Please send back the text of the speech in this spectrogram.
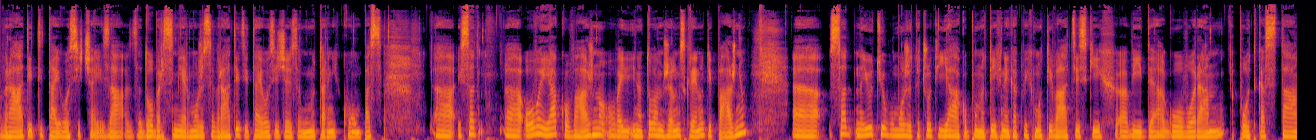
vratiti taj osjećaj za, za dobar smjer, može se vratiti taj osjećaj za unutarnji kompas. I sad ovo je jako važno ovaj, i na to vam želim skrenuti pažnju. Sad na YouTube možete čuti jako puno tih nekakvih motivacijskih videa, govora, podcasta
